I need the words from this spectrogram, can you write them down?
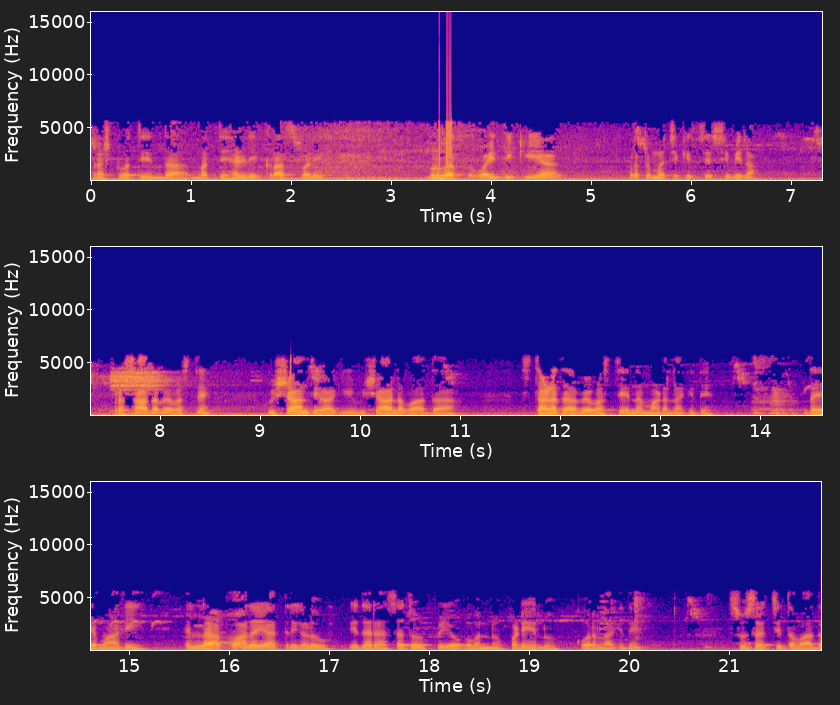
ಟ್ರಸ್ಟ್ ವತಿಯಿಂದ ಮತ್ತಿಹಳ್ಳಿ ಕ್ರಾಸ್ ಬಳಿ ಬೃಹತ್ ವೈದ್ಯಕೀಯ ಪ್ರಥಮ ಚಿಕಿತ್ಸೆ ಶಿಬಿರ, ಪ್ರಸಾದ ವ್ಯವಸ್ಥೆ, ವಿಶ್ರಾಂತಿಗಾಗಿ ವಿಶಾಲವಾದ ಸ್ಥಳದ ವ್ಯವಸ್ಥೆಯನ್ನು ಮಾಡಲಾಗಿದೆ. ದಯಮಾಡಿ ಎಲ್ಲ ಪಾದಯಾತ್ರಿಗಳು ಇದರ ಸದುಪಯೋಗವನ್ನು ಪಡೆಯಲು ಕೋರಲಾಗಿದೆ. ಸುಸಜ್ಜಿತವಾದ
